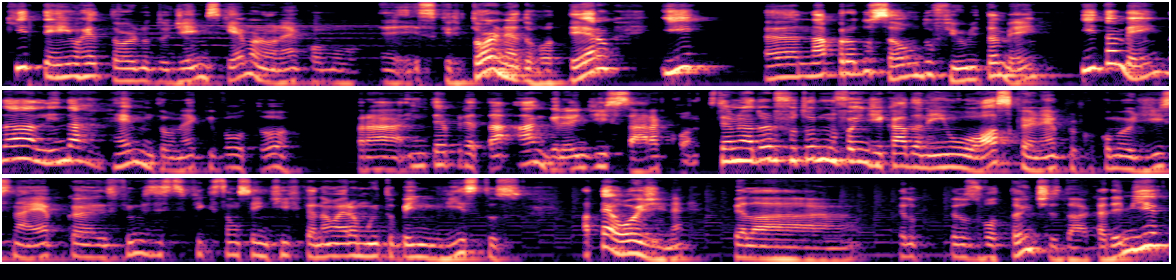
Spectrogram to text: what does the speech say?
que tem o retorno do James Cameron, né, como é, escritor, né, do roteiro e uh, na produção do filme também, e também da Linda Hamilton, né, que voltou para interpretar a grande Sarah Connor. Exterminador do Futuro não foi indicado a nenhum Oscar, né? Porque, como eu disse na época, os filmes de ficção científica não eram muito bem vistos até hoje, né? Pela, pelo, pelos votantes da academia,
